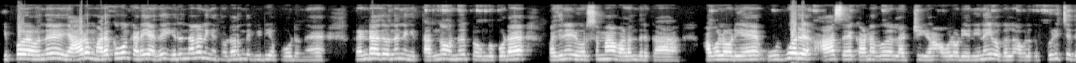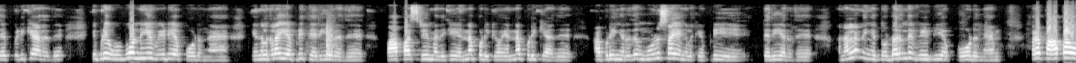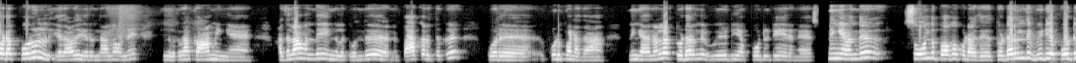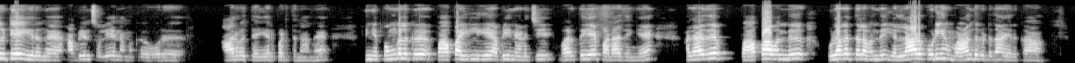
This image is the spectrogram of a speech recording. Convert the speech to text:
இப்போ வந்து யாரும் மறக்கவும் கிடையாது. இருந்தாலும் நீங்க தொடர்ந்து வீடியோ போடுங்க. ரெண்டாவது வந்து நீங்க தங்கம் வந்து இப்போ உங்க கூட பதினேழு வருஷமா வளர்ந்துருக்கா. அவளுடைய ஒவ்வொரு ஆசை கனவு லட்சியம் அவளுடைய நினைவுகள் அவளுக்கு பிடிச்சது பிடிக்காதது இப்படி ஒவ்வொன்றையும் வீடியோ போடுங்க. எங்களுக்கெல்லாம் எப்படி தெரிகிறது? பாப்பா ஸ்ரீமதிக்கு என்ன பிடிக்கும் என்ன பிடிக்காது அப்படிங்கிறது முழுசாக எங்களுக்கு எப்படி தெரியறது? அதனால் நீங்கள் தொடர்ந்து வீடியோ போடுங்க. அப்புறம் பாப்பாவோட பொருள் ஏதாவது இருந்தாலும் வந்து எங்களுக்கெல்லாம் காமிங்க. அதெல்லாம் வந்து எங்களுக்கு வந்து பார்க்குறதுக்கு ஒரு கொடுப்பனை தான் நீங்க அதனால தொடர்ந்து வீடியோ போட்டுக்கிட்டே இருங்க. நீங்க வந்து சோர்ந்து போகக்கூடாது. தொடர்ந்து வீடியோ போட்டுக்கிட்டே இருங்க அப்படின்னு சொல்லி நமக்கு ஒரு ஆர்வத்தை ஏற்படுத்தினாங்க. நீங்க பொங்கலுக்கு பாப்பா இல்லையே அப்படின்னு நினைச்சு வருத்தையே படாதீங்க. அதாவது பாப்பா வந்து உலகத்துல வந்து எல்லாரு கூடயும் வாழ்ந்துக்கிட்டு தான் இருக்கா.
